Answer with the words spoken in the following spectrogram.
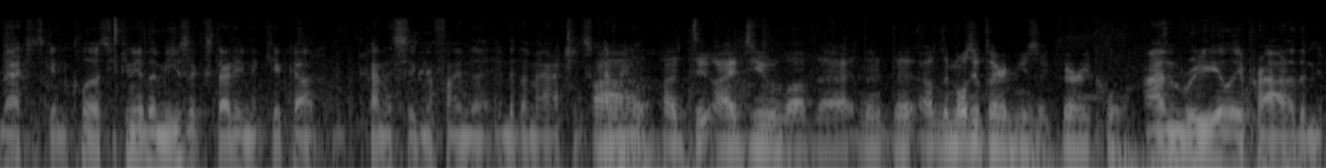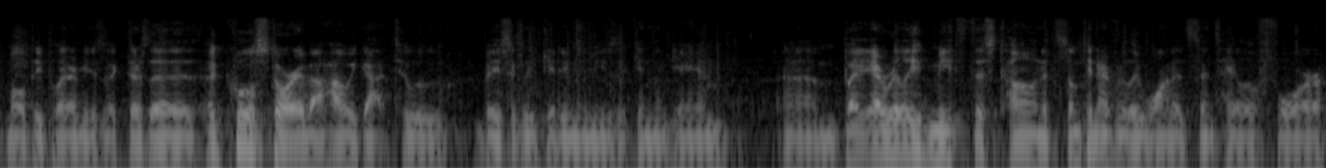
match is getting close. You can hear the music starting to kick up, kind of signifying the end of the match is coming. Uh, I do I do love that the the, uh, the multiplayer music very cool. I'm really proud of the multiplayer music. There's a, a cool story about how we got to basically getting the music in the game. Um, but it really meets this tone. It's something I've really wanted since Halo 4.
